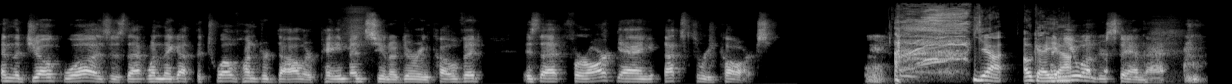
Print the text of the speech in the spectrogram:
and the joke was is that when they got the twelve hundred dollar payments, you know, during COVID, is that for our gang, that's three cars. yeah. Okay. And yeah. you understand that.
